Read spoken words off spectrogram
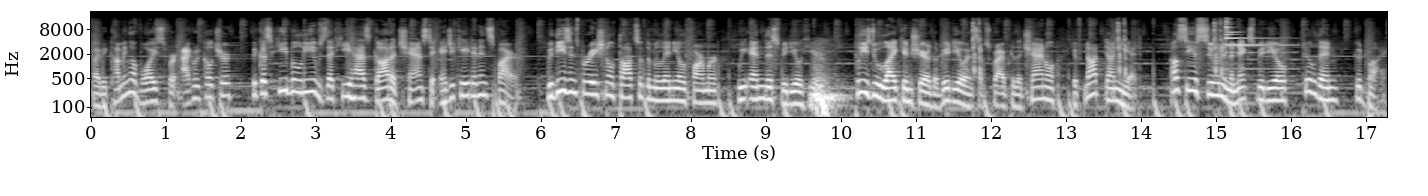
by becoming a voice for agriculture because he believes that he has got a chance to educate and inspire. With these inspirational thoughts of the millennial farmer, we end this video here. Please do like and share the video and subscribe to the channel if not done yet. I'll see you soon in the next video. Till then, goodbye.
